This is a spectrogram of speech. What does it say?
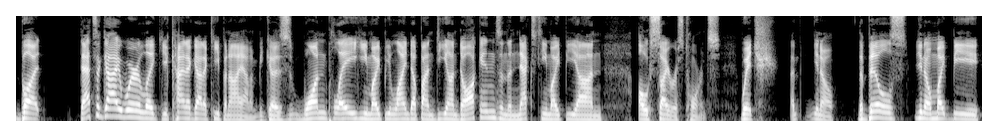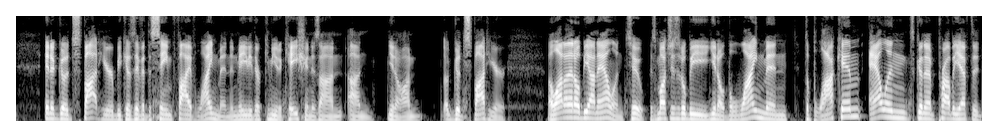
but that's a guy where like you kind of got to keep an eye on him because one play he might be lined up on Dion Dawkins and the next he might be on O'Cyrus Torrence, which uh, you know the Bills you know might be in a good spot here because they've had the same five linemen and maybe their communication is on on you know on a good spot here. a lot of that'll be on Allen too. As much as it'll be, you know, the lineman to block him, Allen's gonna probably have to,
